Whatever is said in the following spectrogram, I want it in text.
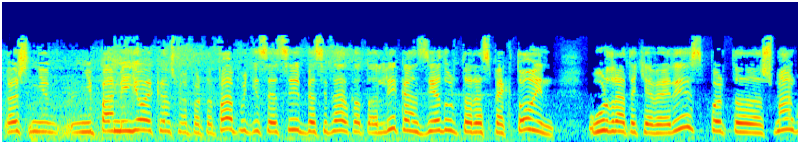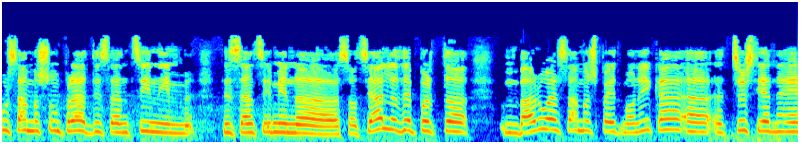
Është një një pamje jo e këndshme për të parë, por gjithsesi besimtarët katolikë kanë zgjedhur të respektojnë urdhrat e qeverisë për të shmangur sa më shumë pra distancinim distancimin social dhe për të mbaruar sa më shpejt Monika çështjen e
